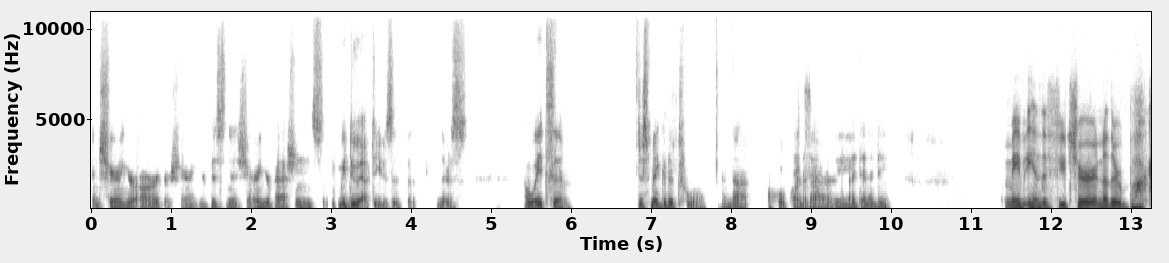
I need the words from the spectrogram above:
in sharing your art or sharing your business, sharing your passions. We do have to use it, but there's a way to just make it a tool and not a whole part exactly. of our identity. Maybe in the future, another book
